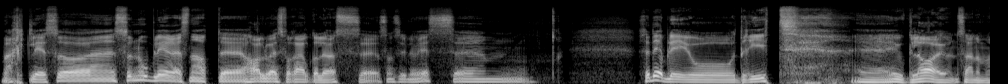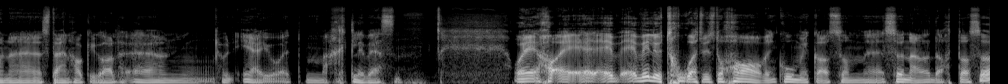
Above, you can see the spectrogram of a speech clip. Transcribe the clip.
Merkelig, så, så nå blir jeg snart eh, halvveis foreldreløs, eh, sannsynligvis. Um, så det blir jo drit. Jeg er jo glad i henne, selv om hun er stein hakkegal. Um, hun er jo et merkelig vesen. Og jeg, jeg, jeg, vil jo tro at hvis du har en komiker som sønn eller datter, så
